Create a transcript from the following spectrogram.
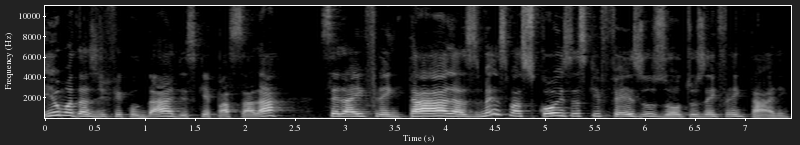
E uma das dificuldades que passará será enfrentar as mesmas coisas que fez os outros enfrentarem.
